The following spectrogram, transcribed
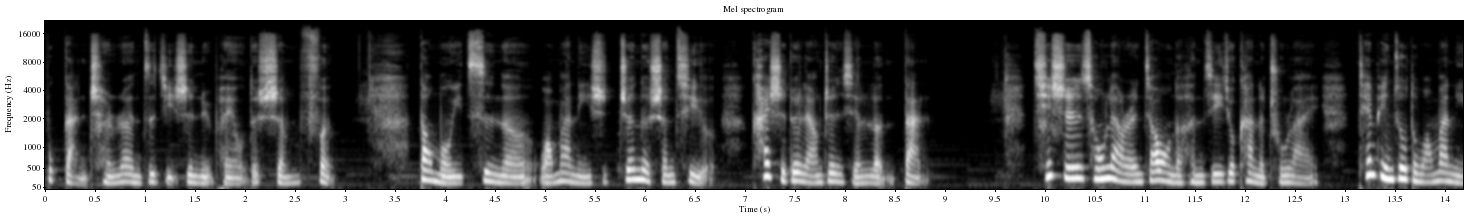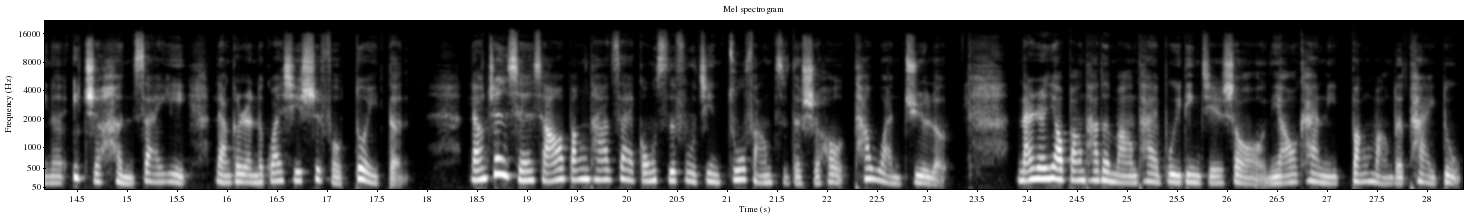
不敢承认自己是女朋友的身份。到某一次呢，王曼妮是真的生气了，开始对梁正贤冷淡。其实从两人交往的痕迹就看得出来，天秤座的王曼妮呢，一直很在意两个人的关系是否对等。梁正贤想要帮他在公司附近租房子的时候，他婉拒了，男人要帮他的忙，他也不一定接受。你要看你帮忙的态度，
